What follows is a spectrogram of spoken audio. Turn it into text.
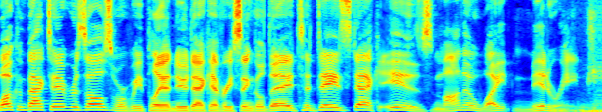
Welcome back to It Resolves, where we play a new deck every single day. Today's deck is Mono White Midrange.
